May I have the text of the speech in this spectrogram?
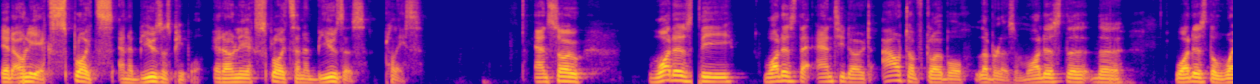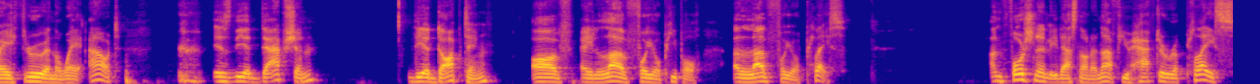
It only exploits and abuses people. It only exploits and abuses place. And so what is the what is the antidote out of global liberalism what is the the what is the way through and the way out is the adaptation the adopting of a love for your people a love for your place unfortunately that's not enough you have to replace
